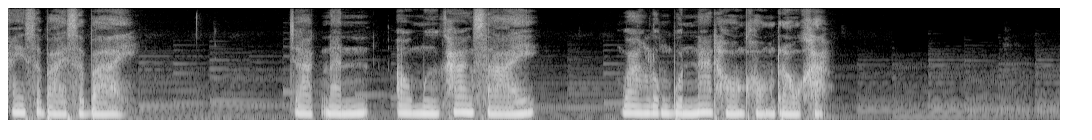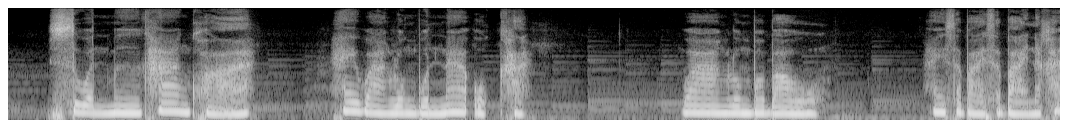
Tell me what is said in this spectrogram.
ให้สบายสบาย จากนั้นเอามือข้างซ้าย วางลงบนหน้าท้องของเราค่ะ ส่วนมือข้างขวา ให้วางลงบนหน้าอกค่ะ วางลงเบาๆ ให้สบายๆนะคะ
